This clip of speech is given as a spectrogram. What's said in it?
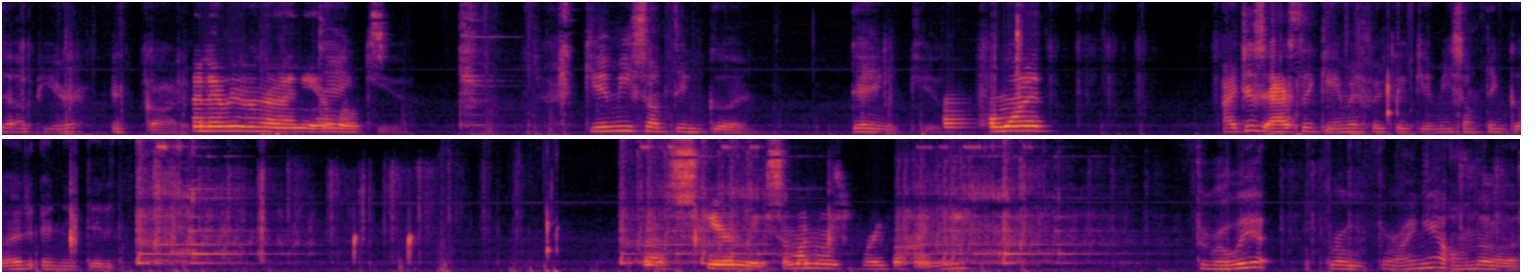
it up here? It got it. I never even got any Thank emeralds. you. Give me something good. Thank you. I wanted. I just asked the game if it could give me something good, and it did. That scared me. Someone was right behind me. Throw it, bro. Throwing it on the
